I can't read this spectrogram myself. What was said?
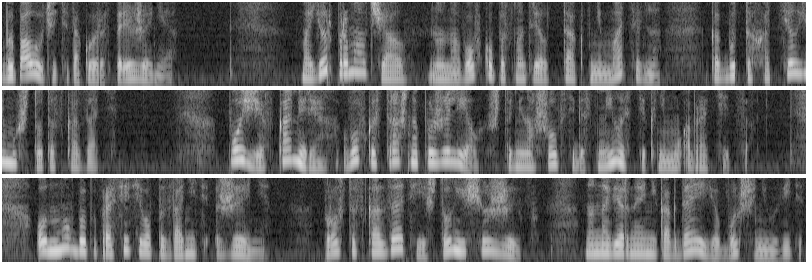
Вы получите такое распоряжение». Майор промолчал, но на Вовку посмотрел так внимательно, как будто хотел ему что-то сказать. Позже в камере Вовка страшно пожалел, что не нашел в себе смелости к нему обратиться. Он мог бы попросить его позвонить Жене, просто сказать ей, что он еще жив, но, наверное, никогда ее больше не увидит.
